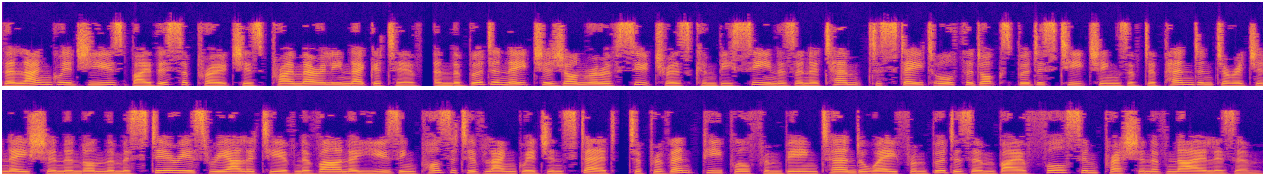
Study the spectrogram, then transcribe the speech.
The language used by this approach is primarily negative, and the Buddha nature genre of sutras can be seen as an attempt to state orthodox Buddhist teachings of dependent origination and on the mysterious reality of nirvana using positive language instead, to prevent people from being turned away from Buddhism by a false impression of nihilism.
